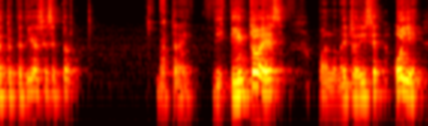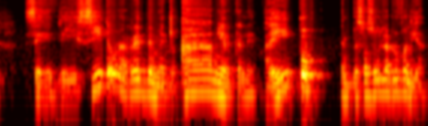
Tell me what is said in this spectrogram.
la expectativa de ese sector va a estar ahí. Distinto es cuando Metro dice, oye, se licita una red de metro. Ah, miércoles. Ahí, ¡pum! Empezó a subir la plusvalía.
